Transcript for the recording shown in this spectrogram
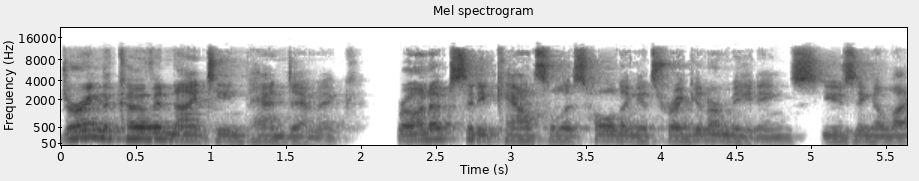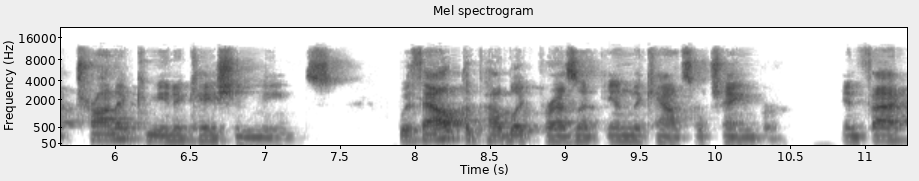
During the COVID 19 pandemic, Roanoke City Council is holding its regular meetings using electronic communication means without the public present in the council chamber. In fact,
